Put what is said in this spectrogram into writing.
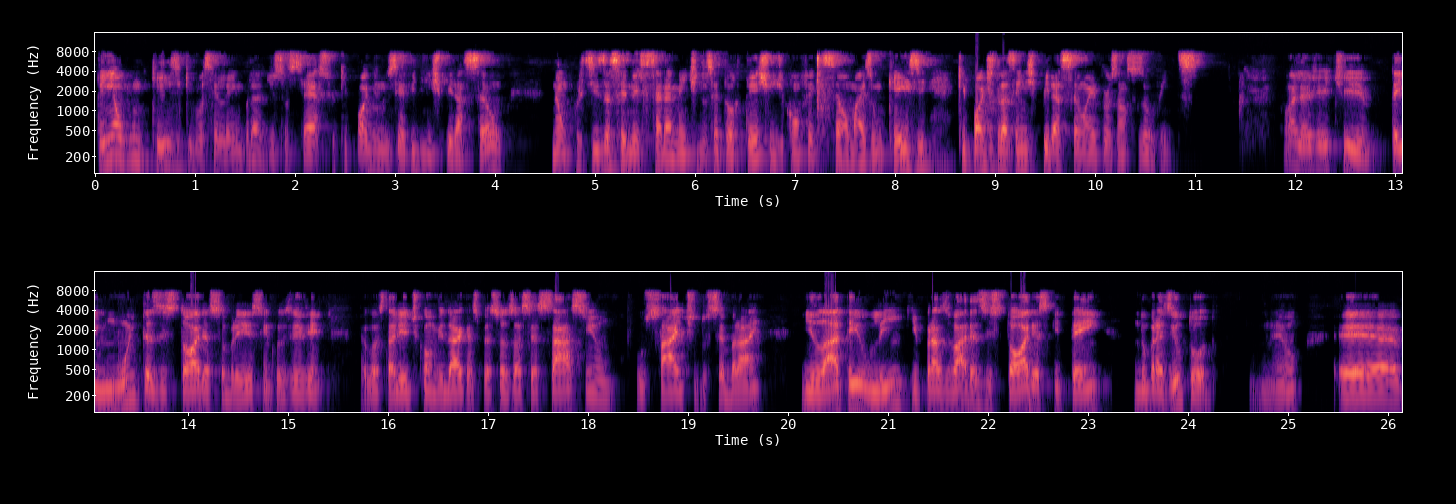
tem algum case que você lembra de sucesso que pode nos servir de inspiração? Não precisa ser necessariamente do setor têxtil de confecção, mas um case que pode trazer inspiração aí para os nossos ouvintes. Olha, a gente tem muitas histórias sobre isso, inclusive eu gostaria de convidar que as pessoas acessassem o, o site do Sebrae e lá tem o link para as várias histórias que tem no Brasil todo. Né? É,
